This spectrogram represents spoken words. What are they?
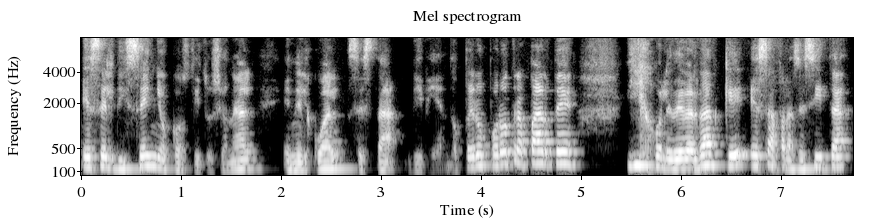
Es el diseño constitucional en el cual se está viviendo. Pero por otra parte, híjole, de verdad que esa frasecita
